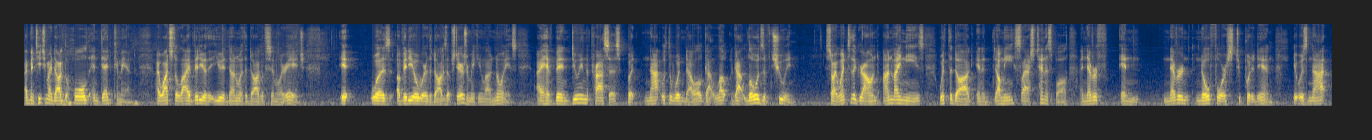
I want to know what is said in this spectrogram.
I've been teaching my dog the hold and dead command. I watched a live video that you had done with a dog of similar age. It was a video where the dogs upstairs were making a lot of noise. I have been doing the process, but not with the wooden dowel. Got lo- got loads of chewing, so I went to the ground on my knees with the dog and a dummy slash tennis ball. I never f- and never no force to put it in. It was not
